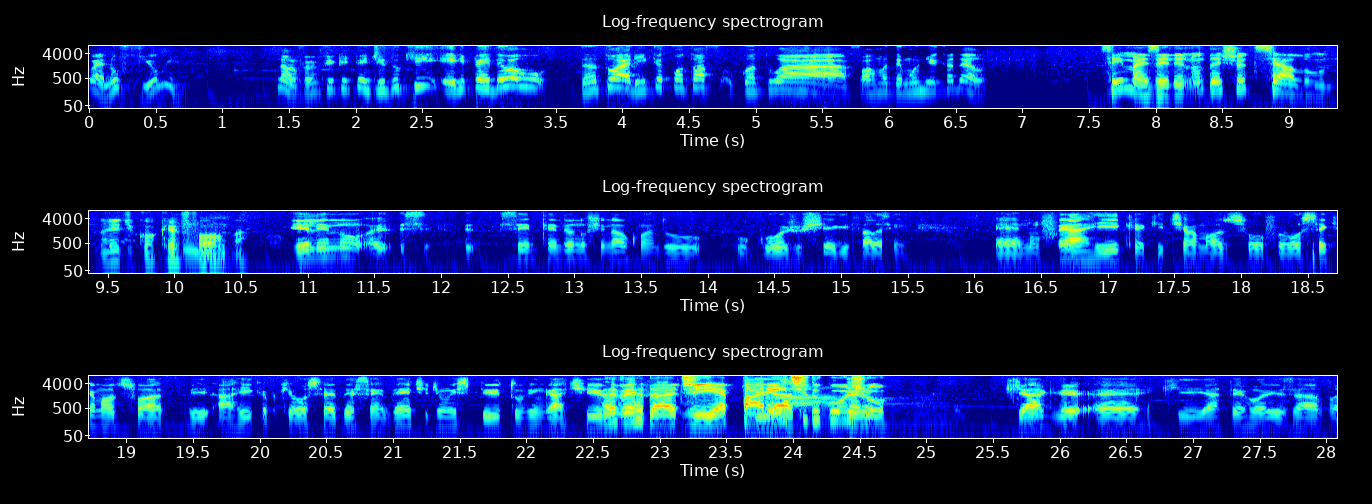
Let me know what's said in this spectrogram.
Ué, no filme? Não, no filme fica entendido que ele perdeu o- tanto a Arika quanto a, quanto a forma demoníaca dela. Sim, mas ele não deixou de ser aluno, né? De qualquer Uhum. forma. Ele não. Você entendeu no final quando o Gojo chega e fala assim: é, não foi a Rika que te amaldiçoou, foi você que amaldiçoou a Rika, porque você é descendente de um espírito vingativo É verdade, e é parente E a- do Gojo. Que, a, é, que aterrorizava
